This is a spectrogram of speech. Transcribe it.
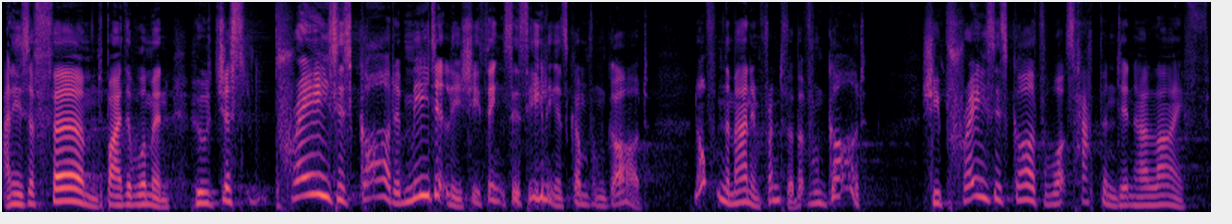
And he's affirmed by the woman who just praises God immediately. She thinks this healing has come from God. Not from the man in front of her, but from God. She praises God for what's happened in her life.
